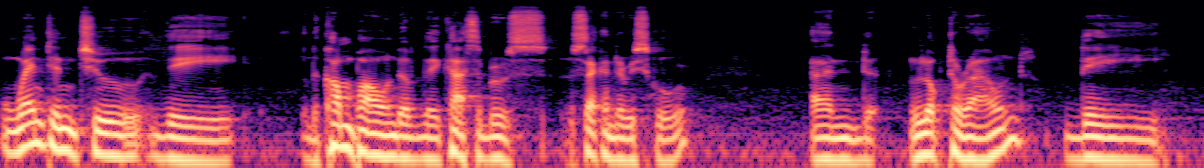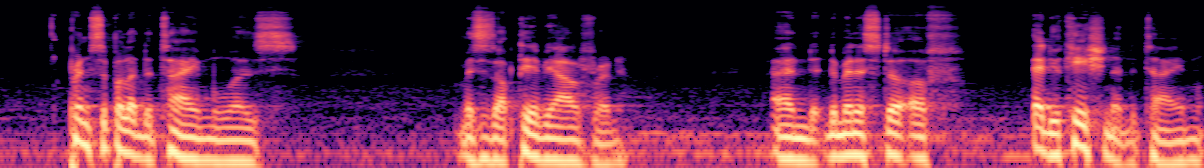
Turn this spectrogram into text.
went into the the compound of the Castle Bruce Secondary School and looked around. The principal at the time was Mrs. Octavia Alfred, and the Minister of Education at the time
